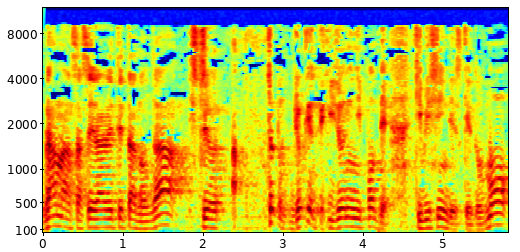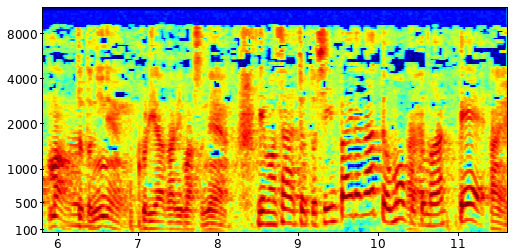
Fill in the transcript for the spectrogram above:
我慢させられてたのが必要あちょっと条件って非常に日本って厳しいんですけどもまあちょっと2年繰り上がりますね、でもさちょっと心配だなって思うこともあって、はい。はい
